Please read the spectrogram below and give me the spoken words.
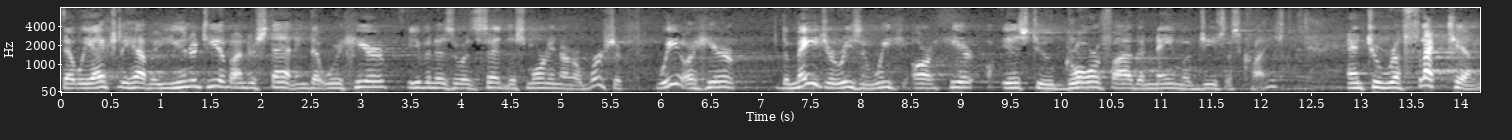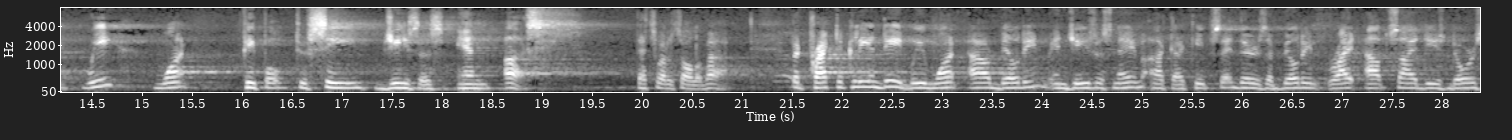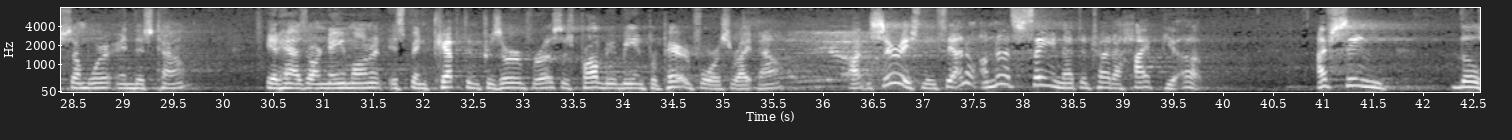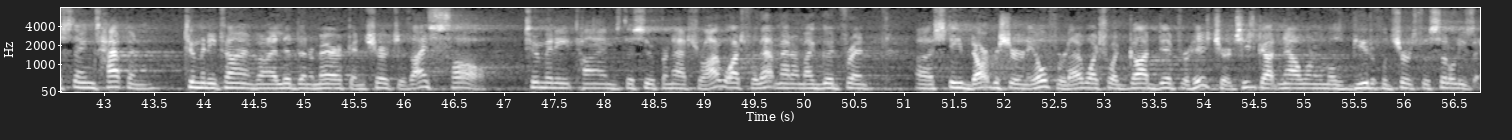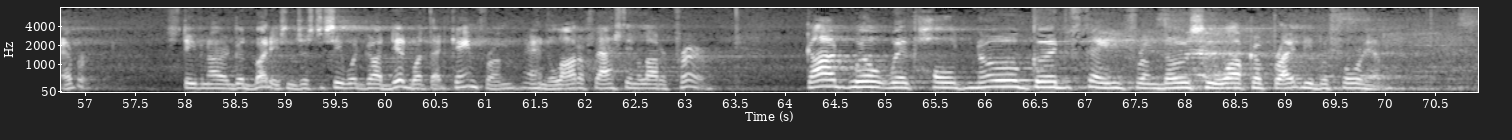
That we actually have a unity of understanding, that we're here, even as was said this morning on our worship, we are here. The major reason we are here is to glorify the name of Jesus Christ and to reflect Him. We want people to see Jesus in us. That's what it's all about. But practically, indeed, we want our building in Jesus' name. Like I keep saying, there's a building right outside these doors somewhere in this town. It has our name on it. It's been kept and preserved for us. It's probably being prepared for us right now. I'm, seriously, see, I don't, I'm not saying that to try to hype you up. I've seen those things happen too many times when I lived in American churches. I saw too many times the supernatural. I watched, for that matter, my good friend uh, Steve Derbyshire in Ilford. I watched what God did for his church. He's got now one of the most beautiful church facilities ever. Steve and I are good buddies, and just to see what God did, what that came from, and a lot of fasting, a lot of prayer. God will withhold no good thing from those who walk uprightly before him.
